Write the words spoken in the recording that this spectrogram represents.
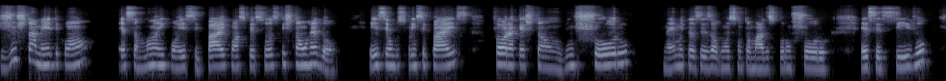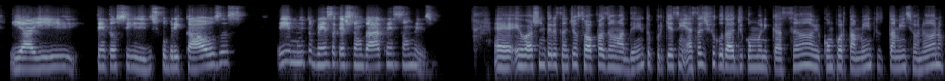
justamente com essa mãe, com esse pai, com as pessoas que estão ao redor. Esse é um dos principais, fora a questão de um choro, né? Muitas vezes algumas são tomadas por um choro excessivo, e aí tentam se descobrir causas, e muito bem essa questão da atenção mesmo. É, eu acho interessante eu só fazer um adendo, porque assim, essa dificuldade de comunicação e comportamento que tu tá mencionando,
